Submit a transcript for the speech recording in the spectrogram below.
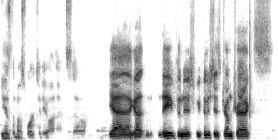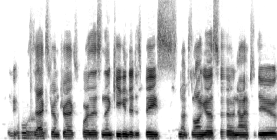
He has the most work to do on it, so Yeah, I got they finished. We finished his drum tracks. Zach's drum tracks before this, and then Keegan did his bass not too long ago. So now I have to do.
